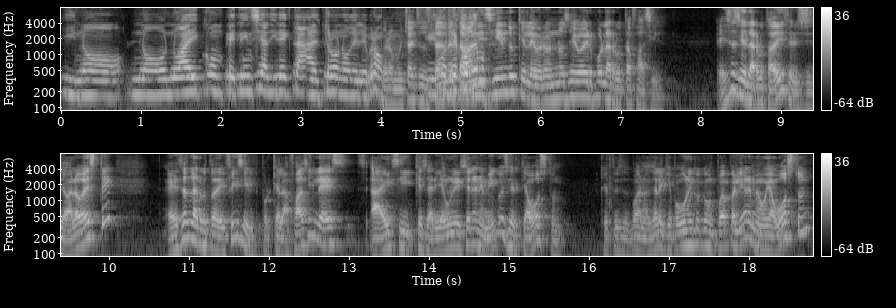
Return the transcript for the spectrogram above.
y no, no, no hay competencia directa al trono de Lebron. Pero muchachos, Eh, ustedes me estaban diciendo que LeBron no se iba a ir por la ruta fácil. Esa sí es la ruta difícil. Si se va al oeste, esa es la ruta difícil. Porque la fácil es, ahí sí que sería unirse al enemigo y irte a Boston. Que tú dices, bueno, es el equipo único que me puede pelear, me voy a Boston,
